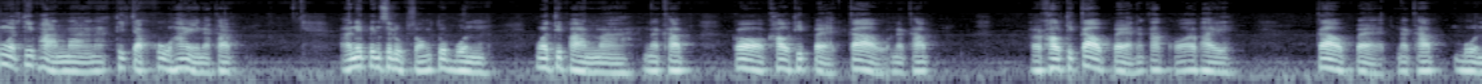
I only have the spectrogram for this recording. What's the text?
งวดที่ผ่านมานะที่จับคู่ให้นะครับ อันนี้เป็นสรุปสองตัวบนงวดที่ผ่านมานะครับ ก็เข้าที่แปดเก้านะครับเข้าที่เก้าแปดนะครับ ขออภัยเก้าแปดนะครับ บน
